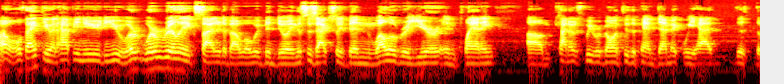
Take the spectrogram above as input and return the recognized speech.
Oh, well, thank you, and Happy New Year to you. We're, we're really excited about what we've been doing. This has actually been well over a year in planning. Um, kind of as we were going through the pandemic, we had the, the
